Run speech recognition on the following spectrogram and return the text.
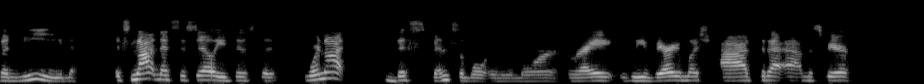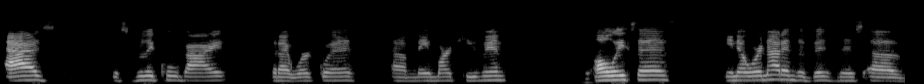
the need. It's not necessarily just that we're not dispensable anymore right? We very much add to that atmosphere. As this really cool guy that i work with um, named mark cuban always says you know we're not in the business of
